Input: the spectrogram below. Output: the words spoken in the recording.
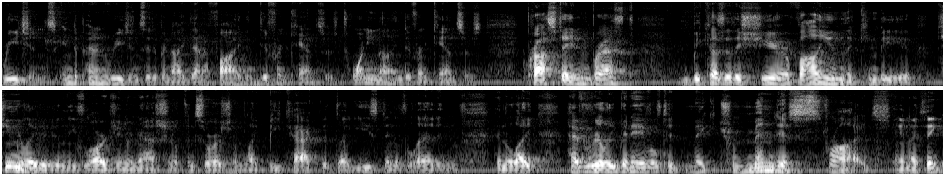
regions, independent regions that have been identified in different cancers, 29 different cancers. Prostate and breast, because of the sheer volume that can be accumulated in these large international consortium like BCAC that Doug Easton has led and, and the like, have really been able to make tremendous strides. And I think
